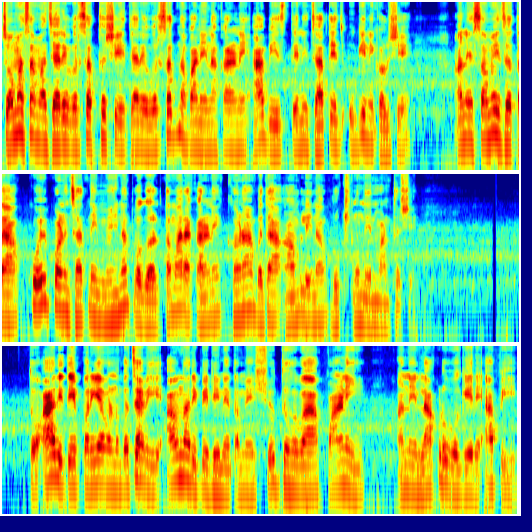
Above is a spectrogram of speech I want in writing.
ચોમાસામાં જ્યારે વરસાદ થશે ત્યારે વરસાદના પાણીના કારણે આ બીજ તેની જાતે જ ઉગી નીકળશે અને સમય જતાં કોઈ પણ જાતની મહેનત વગર તમારા કારણે ઘણા બધા આંબલીના વૃક્ષનું નિર્માણ થશે. તો આ રીતે પર્યાવરણ બચાવી આવનારી પેઢીને તમે શુદ્ધ હવા, પાણી અને લાકડું વગેરે આપી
